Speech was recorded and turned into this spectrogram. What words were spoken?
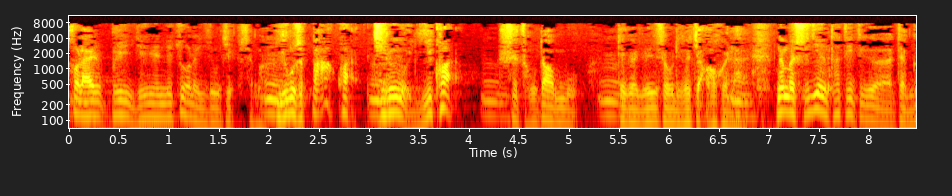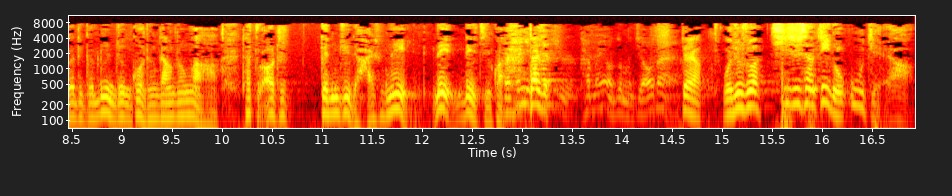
后来不是已经人家做了一种解释吗？一共是八块，其中有一块。是从盗墓这个人手里头缴获回来。那么实际上，他的这个整个这个论证过程当中啊，他主要是根据的还是那那那几块。但是他没有这么交代。对啊，我就说，其实像这种误解啊，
